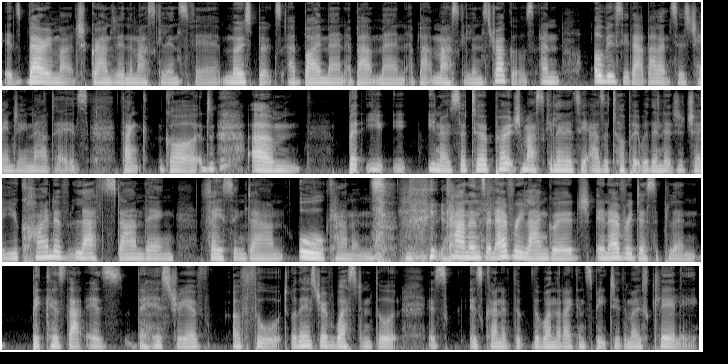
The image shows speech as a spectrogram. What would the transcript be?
It's very much grounded in the masculine sphere. Most books are by men, about men, about masculine struggles. And obviously that balance is changing nowadays. Thank God. Um, but you, you you know so to approach masculinity as a topic within literature you kind of left standing facing down all canons. Canons in every language in every discipline because that is the history of of thought or the history of western thought is is kind of the, the one that i can speak to the most clearly.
